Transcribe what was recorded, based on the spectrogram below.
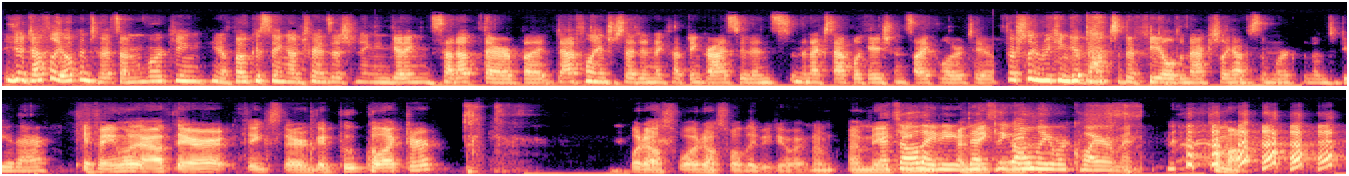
yeah definitely open to it. So i'm working you know focusing on transitioning and getting set up there but definitely interested in accepting grad students in the next application cycle or two. Especially when we can get back to the field and actually have some mm-hmm. work for them to do there. If anyone out there thinks they're a good poop collector what else what else will they be doing? I'm, I'm making that's all they need. I'm that's the only requirement. Come on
